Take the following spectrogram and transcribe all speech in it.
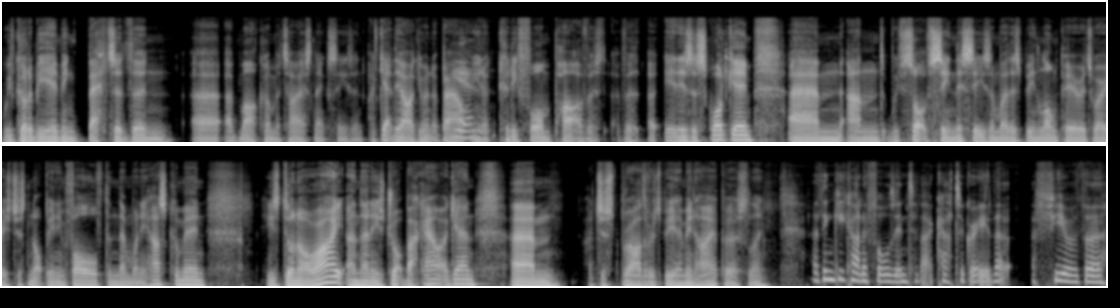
we've got to be aiming better than uh, a Marco Matias next season. I get the argument about yeah. you know could he form part of a, of a it is a squad game, um, and we've sort of seen this season where there's been long periods where he's just not been involved, and then when he has come in, he's done all right, and then he's dropped back out again. Um, I'd just rather it be aiming higher personally. I think he kind of falls into that category that a few of the,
